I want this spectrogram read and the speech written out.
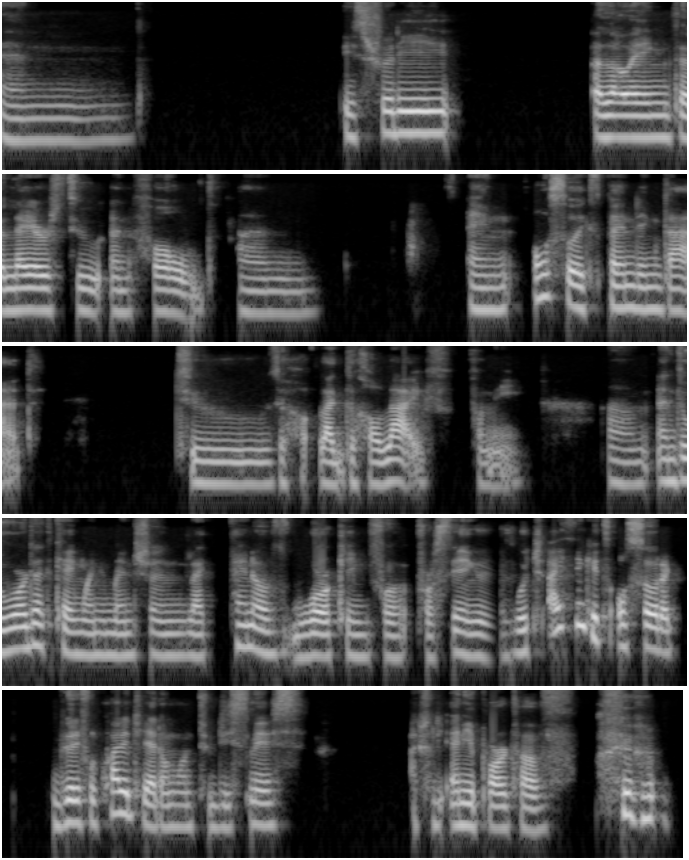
and it's really allowing the layers to unfold and and also expanding that to the like the whole life for me. Um, and the word that came when you mentioned like kind of working for for things, which I think it's also like beautiful quality. I don't want to dismiss actually any part of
